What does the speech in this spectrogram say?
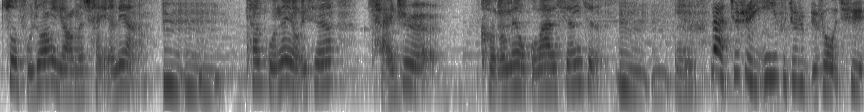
做服装一样的产业链。嗯嗯嗯它国内有一些材质可能没有国外的先进。嗯嗯。嗯，那就是衣服，就是比如说我去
